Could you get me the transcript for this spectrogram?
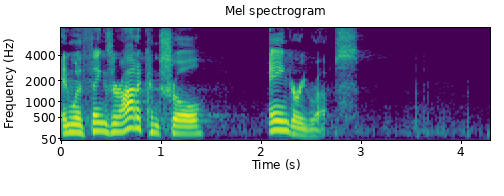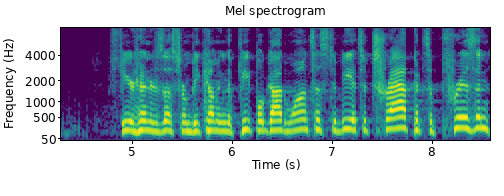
And when things are out of control, anger erupts. Fear hinders us from becoming the people God wants us to be. It's a trap, it's a prison,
